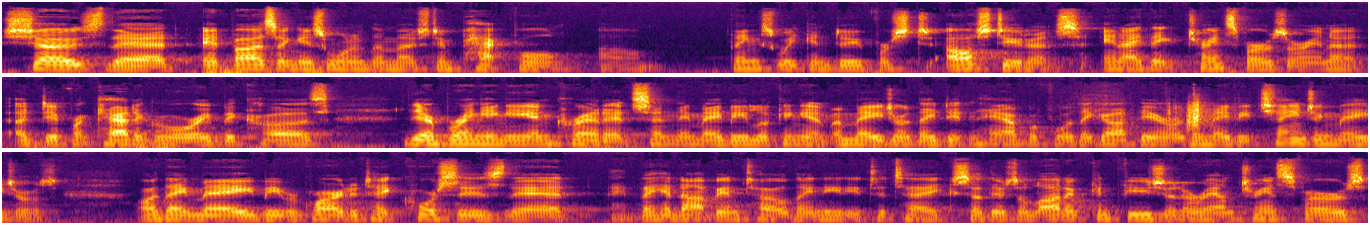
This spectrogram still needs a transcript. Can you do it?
shows that advising is one of the most impactful um, things we can do for st- all students. And I think transfers are in a, a different category because they're bringing in credits and they may be looking at a major they didn't have before they got there, or they may be changing majors, or they may be required to take courses that they had not been told they needed to take. So there's a lot of confusion around transfers.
